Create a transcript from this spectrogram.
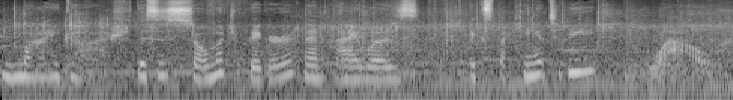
my gosh, this is so much bigger than I was expecting it to be. Wow.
